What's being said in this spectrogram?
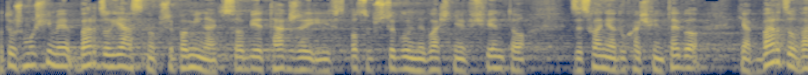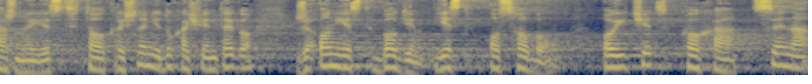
Otóż musimy bardzo jasno przypominać sobie, także i w sposób szczególny właśnie w święto zesłania Ducha Świętego, jak bardzo ważne jest to określenie Ducha Świętego, że On jest Bogiem, jest osobą. Ojciec kocha Syna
